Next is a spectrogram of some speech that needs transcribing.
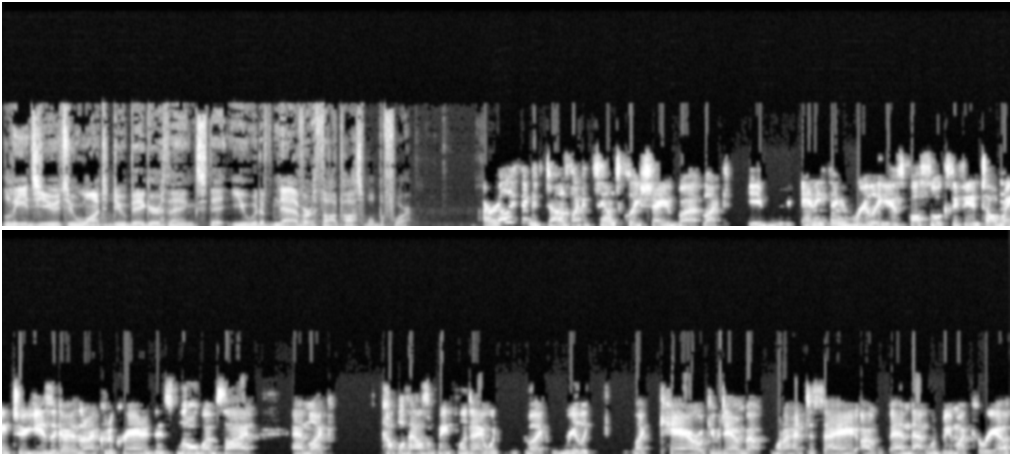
leads you to want to do bigger things that you would have never thought possible before? I really think it does. Like, it sounds cliche, but like, it, anything really is possible. Because if you'd told me two years ago that I could have created this little website and like a couple of thousand people a day would like really like care or give a damn about what I had to say, I, and that would be my career,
